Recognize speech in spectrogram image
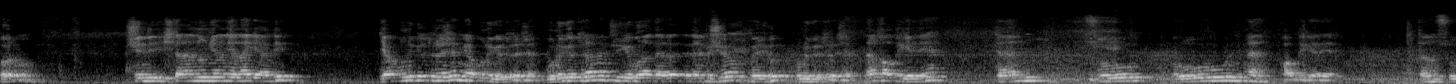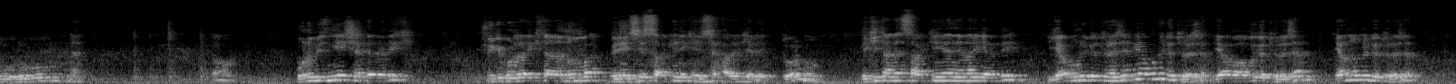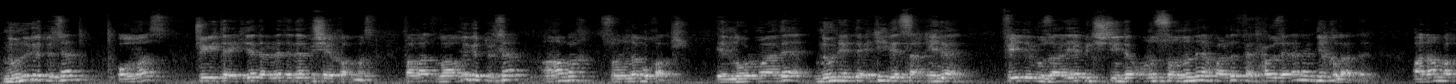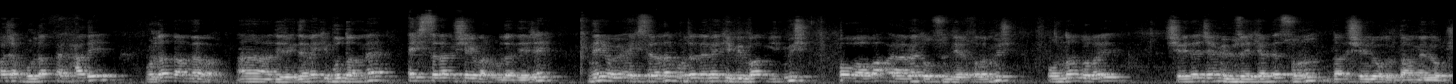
Doğru mu? Şimdi iki tane nun yan yana geldi. Ya bunu götüreceğim ya bunu götüreceğim. Bunu götüremem çünkü buna devlet eden bir şey yok. Mecbur bunu götüreceğim. Ne kaldı geriye? Ten, su, tensurunne kaldı geriye. Tensurunne. Tamam. Bunu biz niye şeddeledik? Çünkü burada iki tane nun var. Birincisi sakin, ikincisi harekeli. Doğru mu? İki tane sakin yan yana geldi. Ya bunu götüreceğim ya bunu götüreceğim. Ya vav'ı götüreceğim ya nunu götüreceğim. Nunu götürsem olmaz. Çünkü tekide devlet eden bir şey kalmaz. Fakat vav'ı götürsem aha bak sonunda bu kalır. E normalde nun-i tekide sakile fiili muzariye bitiştiğinde onun sonunu ne yapardı? Fetha üzere mebni kılardı. Adam bakacak burada fetha değil, burada damme var. Ha diyecek. Demek ki bu damme ekstra bir şey var burada diyecek. Ne o ekstrada? Burada demek ki bir vav gitmiş. O vava alamet olsun diye kılınmış. Ondan dolayı şeyde cem-i müzekkerde sonu da şeyli olur, dammeli olur.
